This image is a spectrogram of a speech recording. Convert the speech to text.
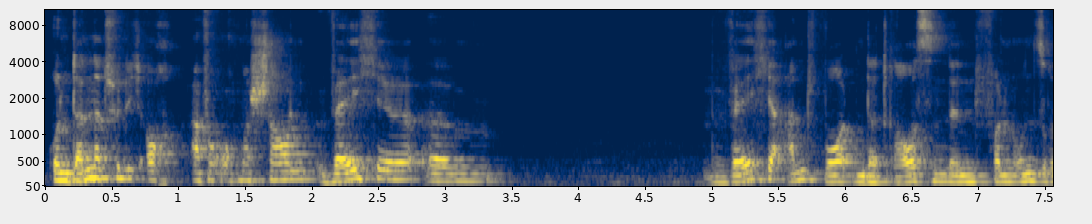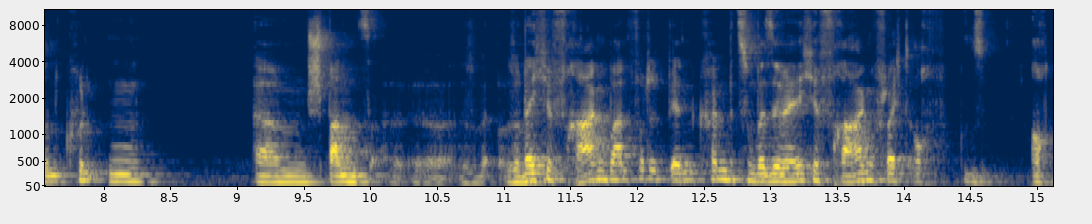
und dann natürlich auch einfach auch mal schauen, welche, ähm, welche Antworten da draußen denn von unseren Kunden ähm, spannend, äh, also welche Fragen beantwortet werden können, beziehungsweise welche Fragen vielleicht auch, auch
